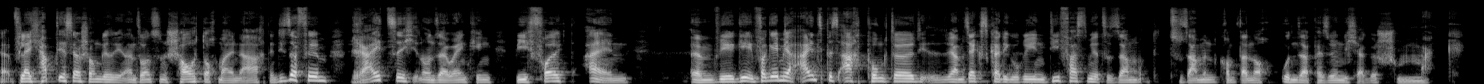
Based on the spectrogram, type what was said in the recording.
Ja, vielleicht habt ihr es ja schon gesehen, ansonsten schaut doch mal nach, denn dieser Film reiht sich in unser Ranking wie folgt ein. Ähm, wir vergeben ja eins bis acht Punkte. Wir haben sechs Kategorien, die fassen wir zusammen und zusammen kommt dann noch unser persönlicher Geschmack.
